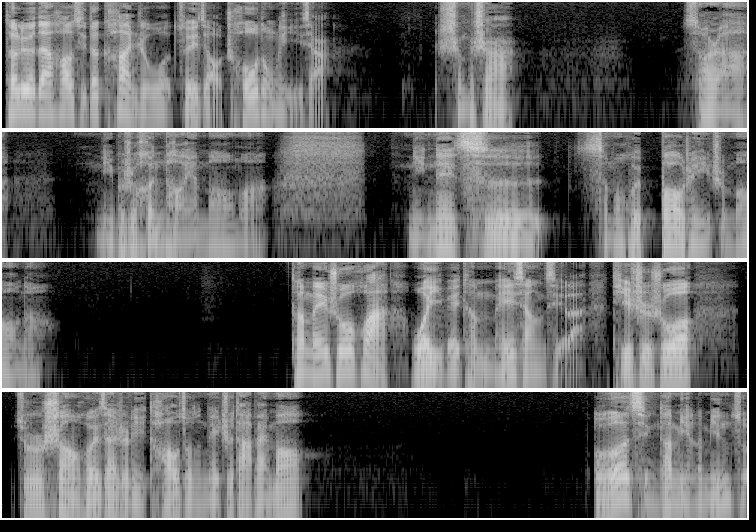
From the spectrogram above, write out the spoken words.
他略带好奇的看着我，嘴角抽动了一下。什么事儿？小冉，你不是很讨厌猫吗？你那次怎么会抱着一只猫呢？他没说话，我以为他没想起来，提示说：“就是上回在这里逃走的那只大白猫。”鹅请他抿了抿嘴。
